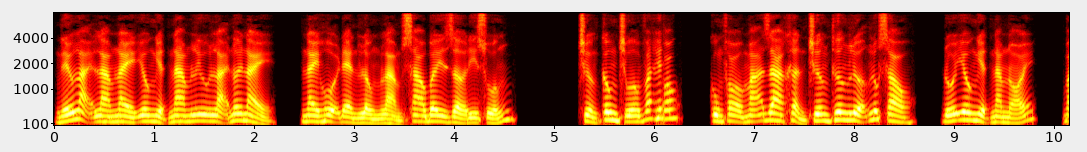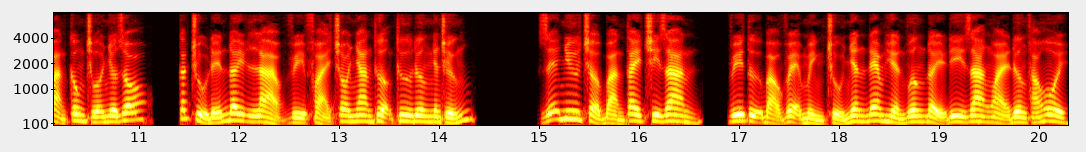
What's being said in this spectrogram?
Nếu lại làm này yêu nghiệt nam lưu lại nơi này, này hội đèn lồng làm sao bây giờ đi xuống. Trường công chúa vắt hết bóc, cùng phò mã ra khẩn trương thương lượng lúc sau, đối yêu nghiệt nam nói, bản công chúa nhớ rõ, các chủ đến đây là vì phải cho nhan thượng thư đương nhân chứng. Dễ như trở bàn tay chi gian, vì tự bảo vệ mình chủ nhân đem hiền vương đẩy đi ra ngoài đường pháo hôi.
